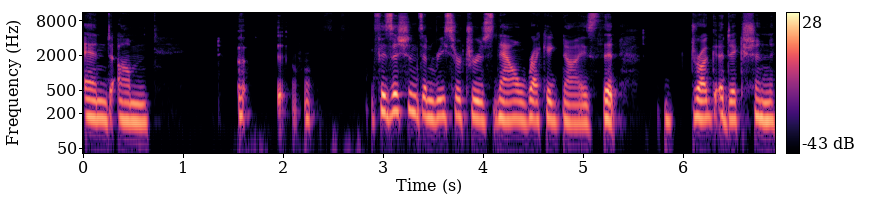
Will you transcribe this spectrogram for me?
and um uh, physicians and researchers now recognize that drug addiction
